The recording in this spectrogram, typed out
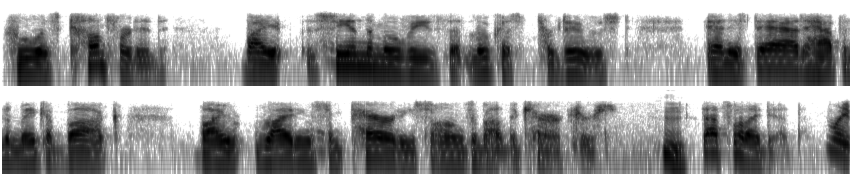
who was comforted by seeing the movies that Lucas produced, and his dad happened to make a buck by writing some parody songs about the characters. That's what I did. Well,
